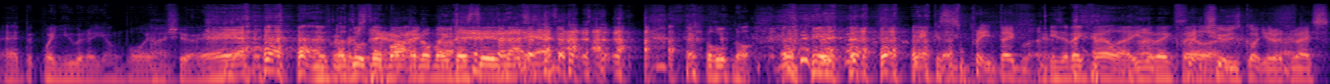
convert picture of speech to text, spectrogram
uh, but when you were a young boy, I'm sure. Yeah, yeah. I don't percent think Martin right. will mind us saying that. I hope not. yeah, because he's pretty big, man. He's a big fella. He's a I'm big fella. pretty fella. sure he's got your address.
